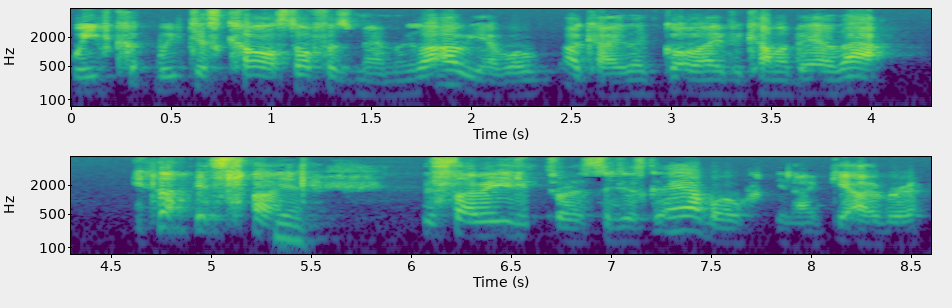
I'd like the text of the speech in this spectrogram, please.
we've we've just cast off as men. We're like, oh yeah, well, okay, they've got to overcome a bit of that. You know, it's like yeah. it's so easy for us to just go, yeah, well, you know, get over it.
